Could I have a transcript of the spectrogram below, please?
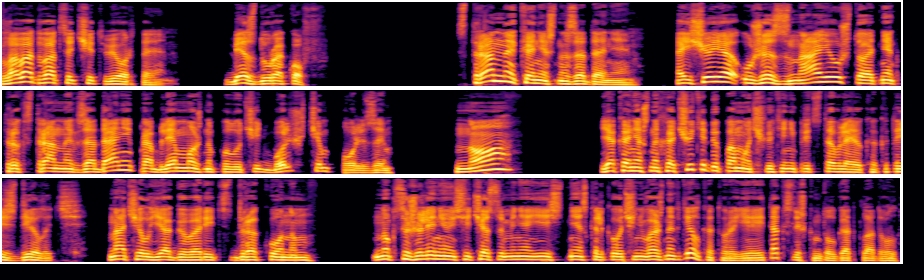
Глава 24. Без дураков. Странное, конечно, задание. А еще я уже знаю, что от некоторых странных заданий проблем можно получить больше, чем пользы. Но я, конечно, хочу тебе помочь, хоть и не представляю, как это сделать. Начал я говорить с драконом. Но, к сожалению, сейчас у меня есть несколько очень важных дел, которые я и так слишком долго откладывал.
